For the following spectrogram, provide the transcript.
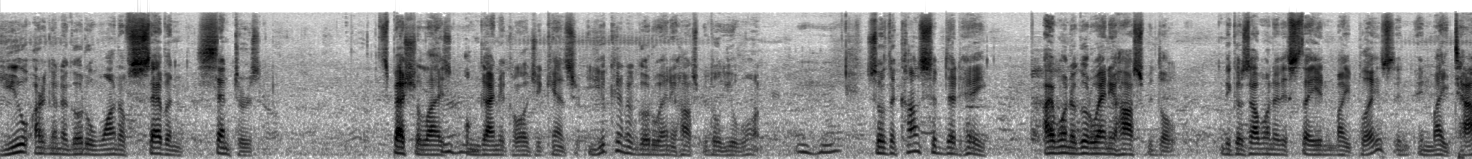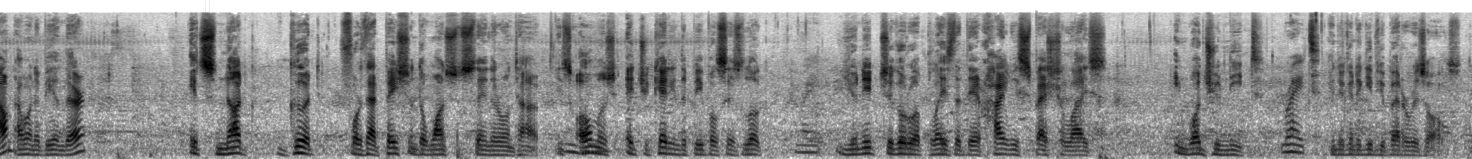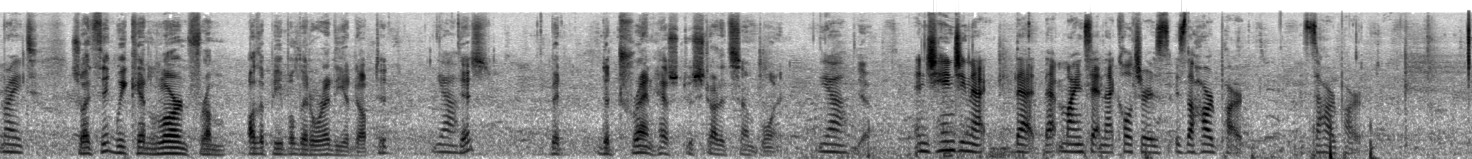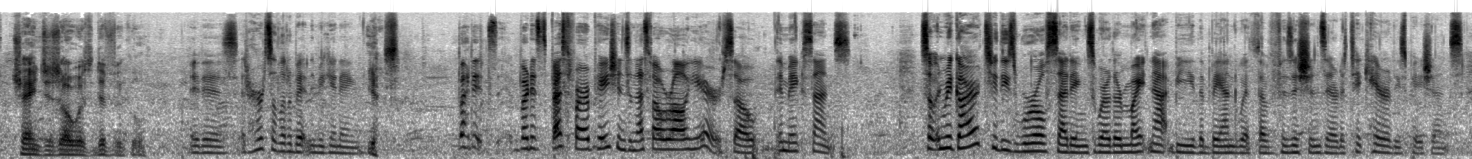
you are going to go to one of seven centers specialized mm-hmm. on gynecologic cancer. You cannot go to any hospital you want. Mm-hmm. So the concept that, hey, I want to go to any hospital because I want to stay in my place, in, in my town, I want to be in there, it's not good for that patient that wants to stay in their own town. It's mm-hmm. almost educating the people, says, look, Right. you need to go to a place that they're highly specialized in what you need, Right. and they're going to give you better results. Right. So I think we can learn from other people that already adopted Yeah. this, but the trend has to start at some point. Yeah. Yeah. And changing that, that, that mindset and that culture is, is the hard part. It's the hard part. Change is always difficult. It is. It hurts a little bit in the beginning. Yes. But it's but it's best for our patients, and that's why we're all here. So it makes sense. So in regard to these rural settings where there might not be the bandwidth of physicians there to take care of these patients,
